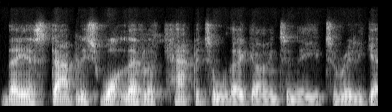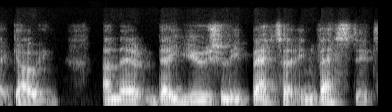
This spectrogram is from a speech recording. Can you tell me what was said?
they establish what level of capital they're going to need to really get going. And they're they're usually better invested.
